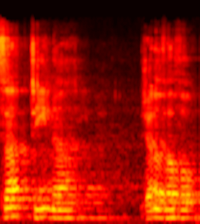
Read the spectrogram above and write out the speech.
Satina, Jennifer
